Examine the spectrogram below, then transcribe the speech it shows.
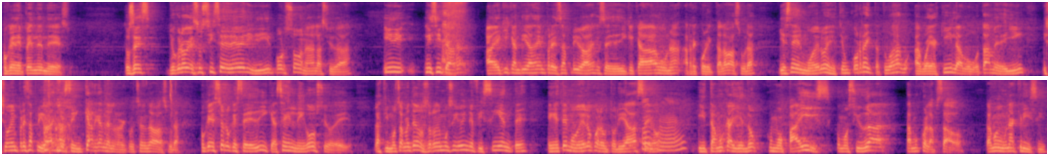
porque dependen de eso. Entonces, yo creo que eso sí se debe dividir por zona la ciudad y licitar a X cantidad de empresas privadas que se dedique cada una a recolectar la basura. Y ese es el modelo de gestión correcta. Tú vas a Gu- a Guayaquil, a Bogotá, a Medellín, y son empresas privadas que se encargan de la recolección de la basura. Porque eso es lo que se dedica, ese es el negocio de ellos. Lastimosamente nosotros hemos sido ineficientes en este modelo con la autoridad de aseo y estamos cayendo como país, como ciudad, estamos colapsados. Estamos en una crisis,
